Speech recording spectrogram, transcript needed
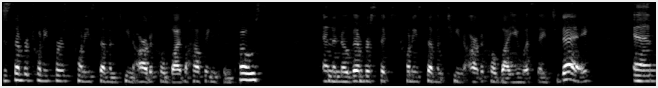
December 21st, 2017 article by the Huffington Post and a November 6, 2017 article by USA Today. And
